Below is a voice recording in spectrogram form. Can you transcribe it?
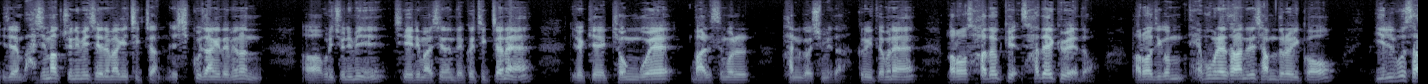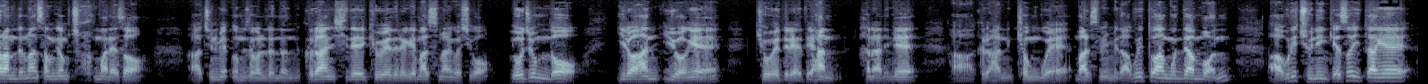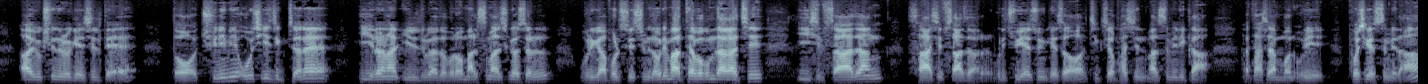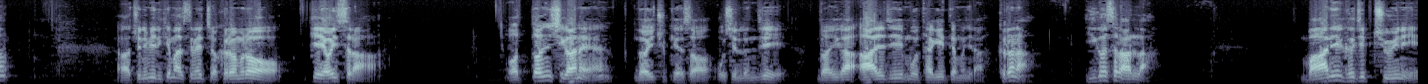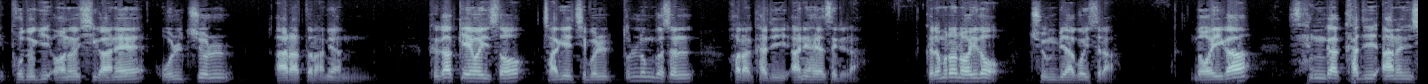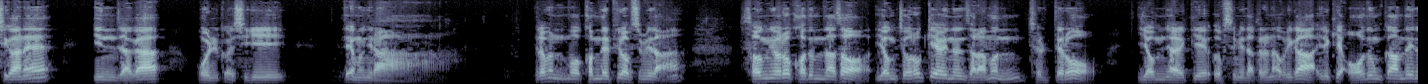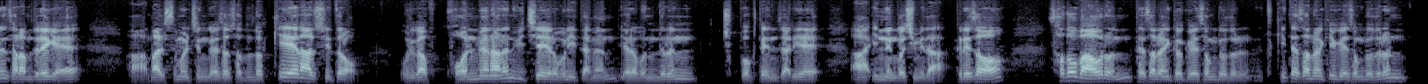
이제 마지막 주님이 재림하기 직전 19장이 되면은 어, 우리 주님이 재림하시는데 그 직전에 이렇게 경고의 말씀을 한 것입니다. 그렇기 때문에 바로 사대, 사대 교회도 바로 지금 대부분의 사람들이 잠들어 있고 일부 사람들만 성령 충만해서 아, 주님의 음성을 듣는 그러한 시대의 교회들에게 말씀하는 것이고 요즘도 이러한 유형의 교회들에 대한 하나님의 아, 그러한 경고의 말씀입니다. 우리 또 한 군데 한번 아, 우리 주님께서 이 땅에 육신으로 계실 때 또 주님이 오시기 직전에 일어날 일들과 더불어 말씀하신 것을 우리가 볼 수 있습니다. 우리 마태복음 다 같이 24장 44절 우리 주 예수님께서 직접 하신 말씀이니까 다시 한번 우리 보시겠습니다. 아, 주님이 이렇게 말씀했죠. 그러므로 깨어 있으라. 어떤 시간에 너희 주께서 오실는지 너희가 알지 못하기 때문이라. 그러나 이것을 알라. 만일 그 집 주인이 도둑이 어느 시간에 올 줄 알았더라면 그가 깨어 있어 자기 집을 뚫는 것을 허락하지 아니하였으리라. 그러므로 너희도 준비하고 있으라. 너희가 생각하지 않은 시간에 인자가 올 것이기 때문이라. 여러분 뭐 겁낼 필요 없습니다. 성녀로 거듭나서 영적으로 깨어있는 사람은 절대로 염려할 게 없습니다. 그러나 우리가 이렇게 어둠 가운데 있는 사람들에게 아, 말씀을 증거해서 저들도 깨어날 수 있도록 우리가 권면하는 위치에 여러분이 있다면 여러분들은 축복된 자리에 아, 있는 것입니다. 그래서 사도 바울은 데살로니가 교회 성도들, 특히 데살로니가 교회 성도들은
